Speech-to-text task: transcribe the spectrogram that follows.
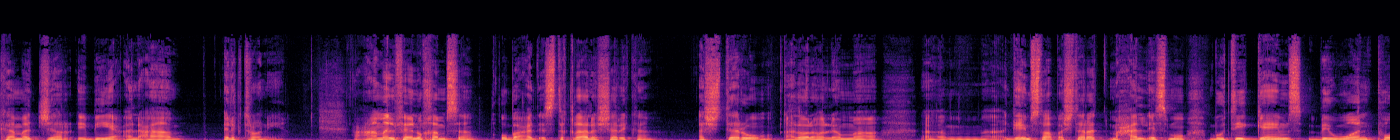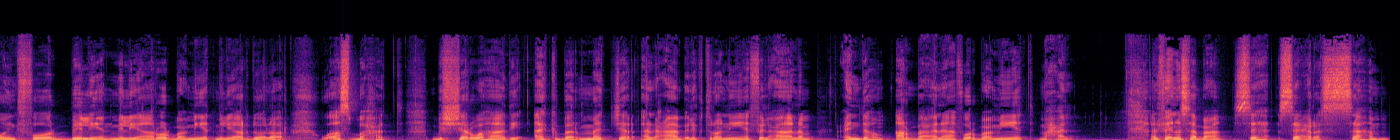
كمتجر يبيع ألعاب إلكترونية. عام 2005 وبعد استقلال الشركة اشتروا هذول اللي هم جيم ستوب اشترت محل اسمه إي بي جيمز ب 1.4 بليون مليار و400 مليار دولار وأصبحت بالشروة هذه أكبر متجر ألعاب إلكترونية في العالم عندهم 4400 محل. 2007 سعر السهم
